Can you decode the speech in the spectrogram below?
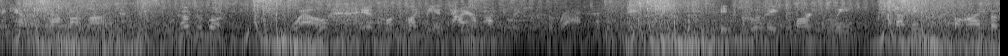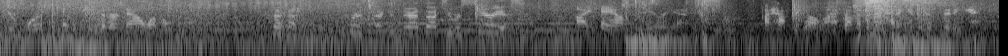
security cameras back online. How's it look? Well, it looks like the entire population of the raft has escaped, including Martin Li. That makes five of your worst enemies that are now on the loose. For a second there, I thought you were serious. I am serious. I have to go. Some of them are heading into the city.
